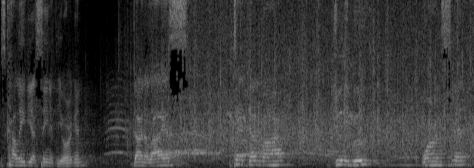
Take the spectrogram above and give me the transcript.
It's Khalid Yassin at the organ, Don Alias, Ted Dunbar, Juini Booth, Warren Smith.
